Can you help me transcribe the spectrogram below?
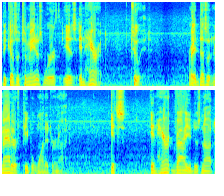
because a tomato's worth is inherent to it. Right? It doesn't matter if people want it or not. Its inherent value does not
